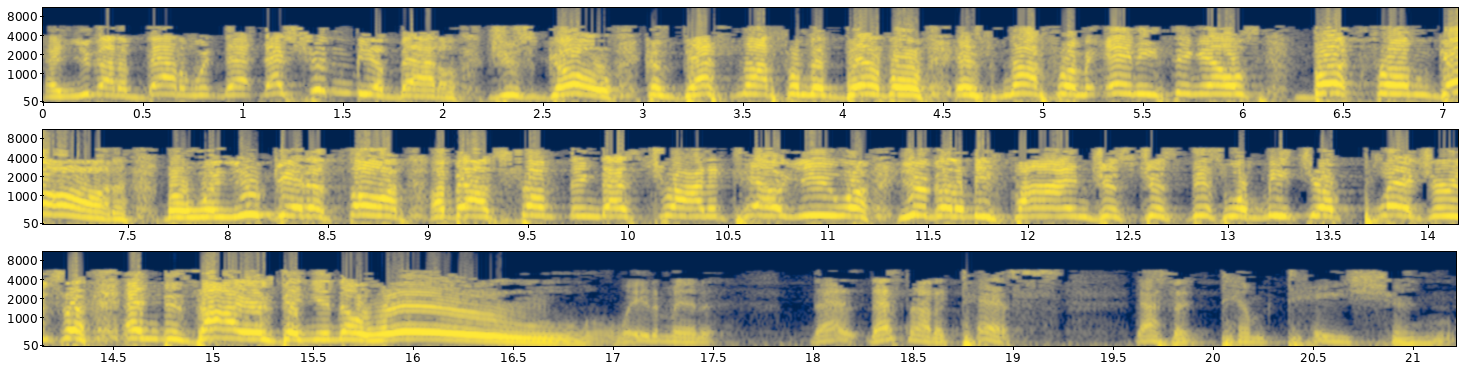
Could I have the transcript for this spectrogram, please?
And you got to battle with that. That shouldn't be a battle. Just go because that's not from the devil. It's not from anything else but from God. But when you get a thought about something that's trying to tell you uh, you're going to be fine, just, just this will meet your pleasures uh, and desires, then you know, whoa, wait a minute. That, that's not a test. That's a temptation.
